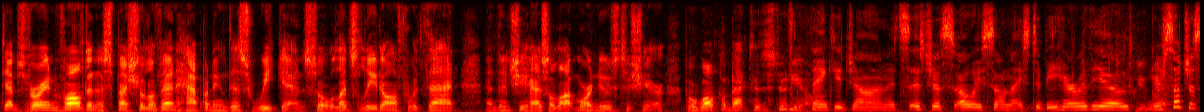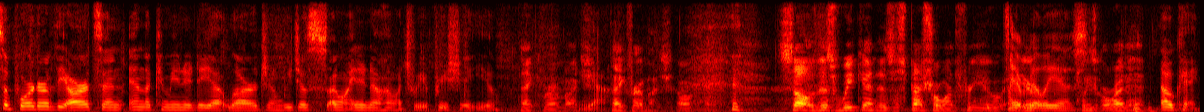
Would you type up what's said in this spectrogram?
Deb's very involved in a special event happening this weekend, so let's lead off with that, and then she has a lot more news to share. But welcome back to the studio. Thank you, John. It's it's just always so nice to be here with you. You You're such a supporter of the arts and, and the community at large, and we just I want you to know how much we appreciate you. Thank you very much. Yeah. Thank you very much. Okay. so this weekend is a special one for you. It really is. Please go right ahead. Okay,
